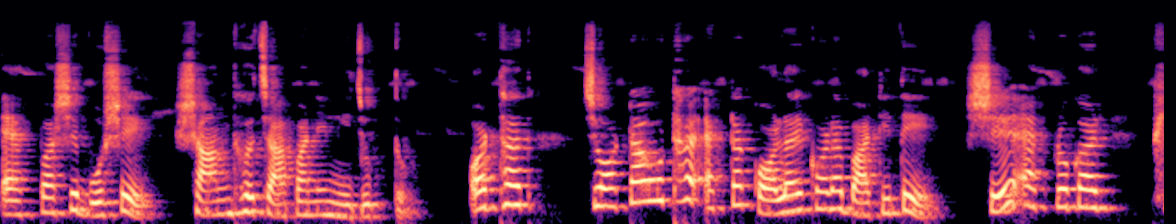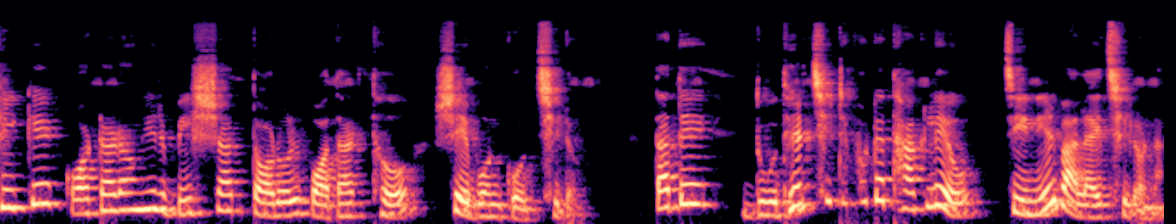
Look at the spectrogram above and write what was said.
একপাশে বসে সান্ধ্য চা পানে নিযুক্ত। অর্থাৎ চটা ওঠা একটা কলাই করা বাটিতে সে এক প্রকার ফিকে কটা রঙের বিস্বাদ তরল পদার্থ সেবন করছিল। তাতে দুধের ছিটেফোঁটা থাকলেও চিনির বালাই ছিল না।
